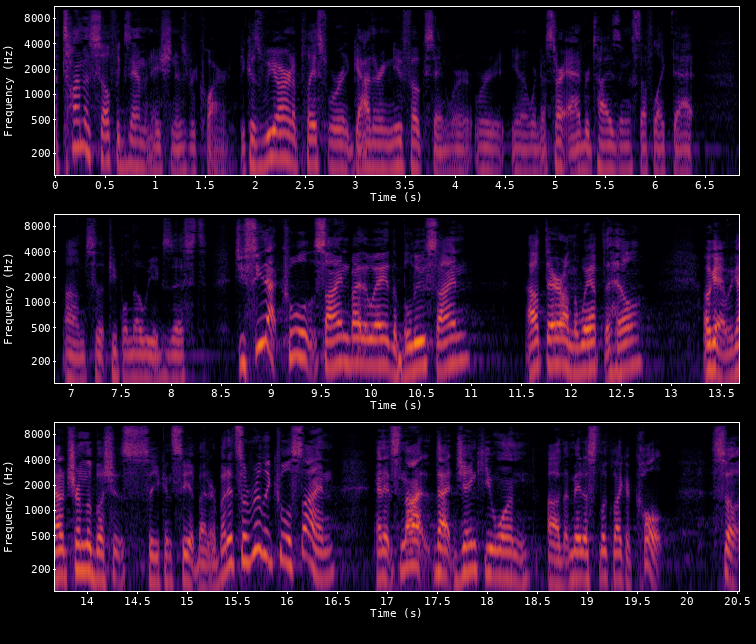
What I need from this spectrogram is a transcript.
a time of self-examination is required because we are in a place where we're gathering new folks in. We're, we're you know, we're going to start advertising stuff like that um, so that people know we exist. Do you see that cool sign, by the way, the blue sign out there on the way up the hill? Okay, we got to trim the bushes so you can see it better. But it's a really cool sign, and it's not that janky one uh, that made us look like a cult. So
